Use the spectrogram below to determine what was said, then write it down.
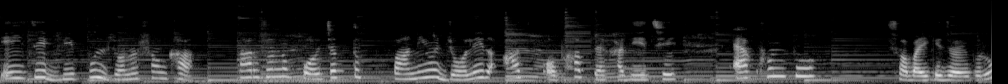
এই যে বিপুল জনসংখ্যা, তার জন্য পর্যাপ্ত পানীয় জলের আজ অভাব দেখা দিয়েছে। এখন তো সবাইকে জয় করু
